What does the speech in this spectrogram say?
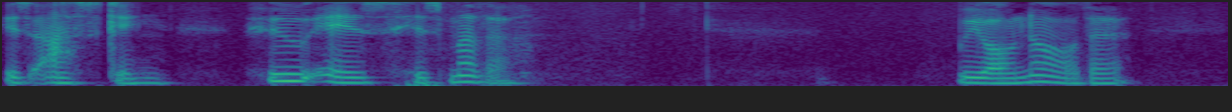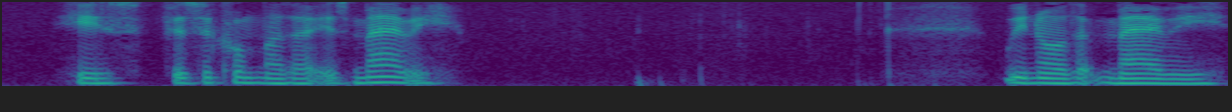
is asking who is his mother? We all know that his physical mother is Mary. We know that Mary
